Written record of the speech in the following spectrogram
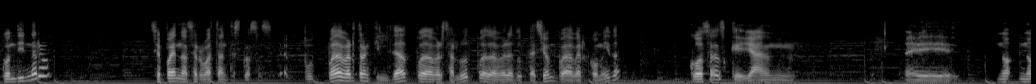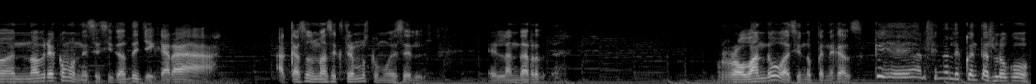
con dinero se pueden hacer bastantes cosas. puede haber tranquilidad, puede haber salud, puede haber educación, puede haber comida. Cosas que ya eh, no, no, no, habría como necesidad de llegar a, a casos más extremos como es el, el andar robando o haciendo pendejadas. Que al final de cuentas luego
